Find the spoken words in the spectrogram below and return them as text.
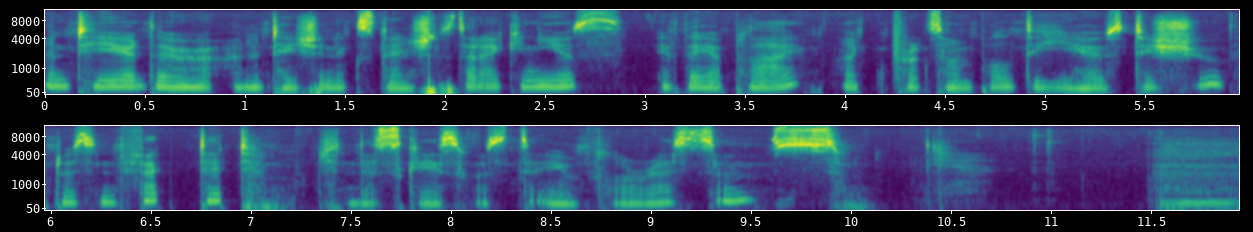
And here there are annotation extensions that I can use if they apply. Like for example, the host tissue that was infected, which in this case was the inflorescence. Mm,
